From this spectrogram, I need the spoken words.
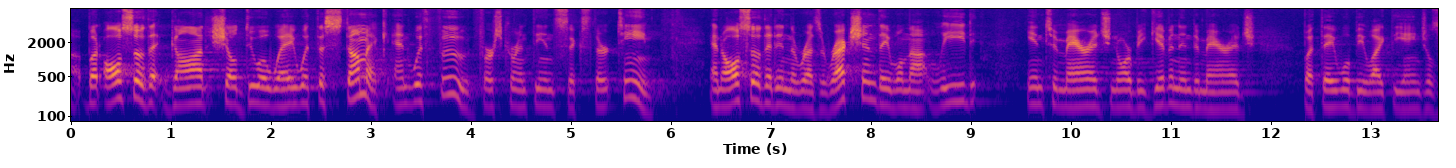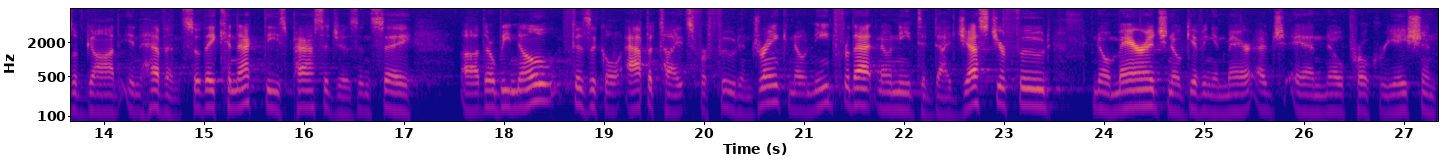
Uh, but also that God shall do away with the stomach and with food, 1 Corinthians 6:13. And also that in the resurrection they will not lead into marriage nor be given into marriage, but they will be like the angels of God in heaven. So they connect these passages and say, uh, there will be no physical appetites for food and drink, no need for that, no need to digest your food, no marriage, no giving in marriage, and no procreation.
